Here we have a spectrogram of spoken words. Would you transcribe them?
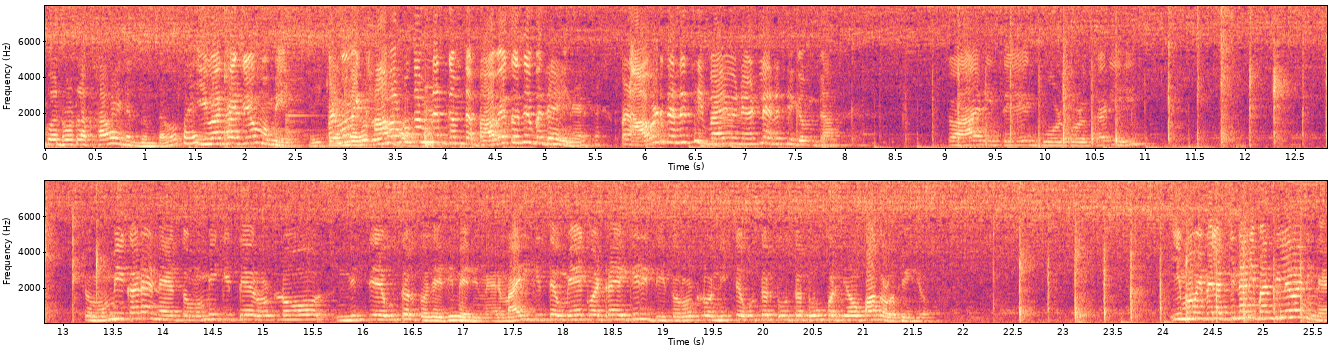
કોઈ રોટલા ખાવાય નથી ગમતા હો ભાઈ. ઈ વાત સાચી હો મમ્મી. તો પણ મમ્મી ખાવા હું નથી ગમતા ભાવે તો છે બધાયને. પણ આવડતા નથી ભાઈઓને એટલે નથી ગમતા. તો આ રીતે ગોળ ગોળ કરી જો મમ્મી કરે ને તો મમ્મી કીતે રોટલો નીચે ઉતરતો જાય ધીમે ધીમે. અને મારી કીતે મેં એકવાર ટ્રાય કરી હતી તો રોટલો નીચે ઉતરતો ઉતરતો ઉપરથી જેવો પાતળો થઈ ગયો. ઈ મમ્મી પેલા કિનારી બાંધી લેવાની ને.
